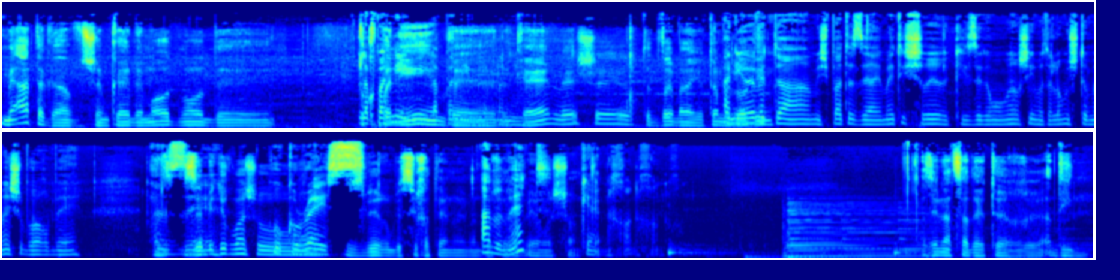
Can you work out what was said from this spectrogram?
מעט אגב, שהם כאלה מאוד מאוד אה, תוקפניים. לפנים, ו- לפנים. כן, ויש אה, את הדברים היותר אני מלודיים. אוהב את המשפט הזה, האמת היא שריר, כי זה גם אומר שאם אתה לא משתמש בו הרבה, אז אז, זה אה, בדיוק מה שהוא. הסביר בשיחתנו, אם אני אה, באמת? ביום ראשון. כן, נכון, נכון, נכון. אז הנה הצד היותר אה, עדין.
